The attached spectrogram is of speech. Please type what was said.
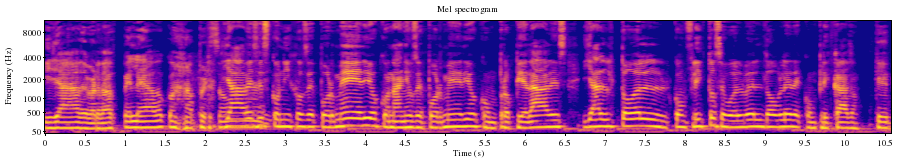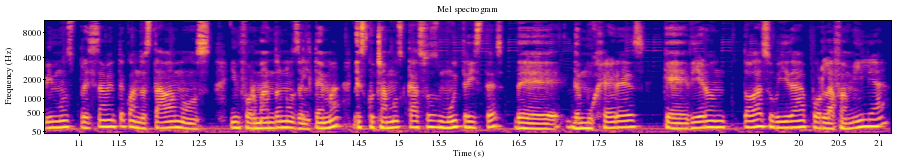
y ya de verdad peleado con la persona. Ya a veces con hijos de por medio, con años de por medio, con propiedades, ya el, todo el conflicto se vuelve el doble de complicado que vimos precisamente cuando estábamos informándonos del tema, escuchamos casos muy tristes de, de mujeres que dieron toda su vida por la familia,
